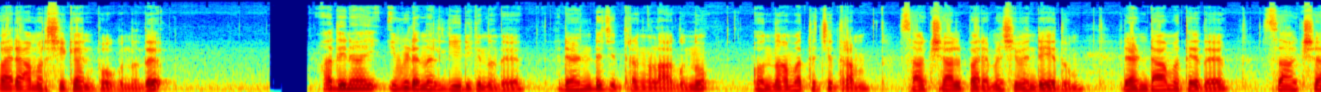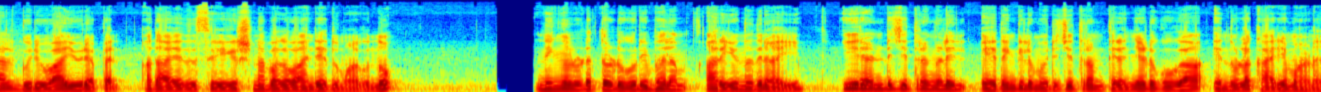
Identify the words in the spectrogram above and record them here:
പരാമർശിക്കാൻ പോകുന്നത്. അതിനായി ഇവിടെ നൽകിയിരിക്കുന്നത് രണ്ട് ചിത്രങ്ങളാകുന്നു. ഒന്നാമത്തെ ചിത്രം സാക്ഷാൽ പരമശിവന്റേതും രണ്ടാമത്തേത് സാക്ഷാൽ ഗുരുവായൂരപ്പൻ അതായത് ശ്രീകൃഷ്ണ ഭഗവാന്റേതുമാകുന്നു. നിങ്ങളുടെ തൊടുകുറി ഫലം അറിയുന്നതിനായി ഈ രണ്ട് ചിത്രങ്ങളിൽ ഏതെങ്കിലും ഒരു ചിത്രം തിരഞ്ഞെടുക്കുക എന്നുള്ള കാര്യമാണ്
